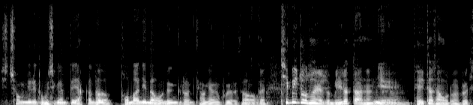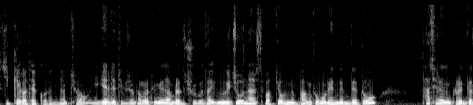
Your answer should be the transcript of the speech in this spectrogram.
시청률이 동시간대 약간 더, 더 많이 나오는 그런 경향을 보여서. 그러니까 TV조선에 좀 밀렸다는 예. 그런 데이터상으로는 그렇게 집계가 됐거든요. 그렇죠. 이게 네. 이제 TV조선 같은 경우는 아무래도 출근사에 의존할 수밖에 없는 방송을 했는데도 사실은 그러니까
